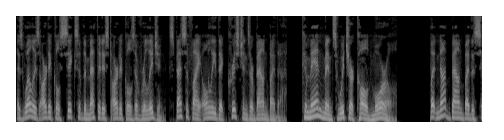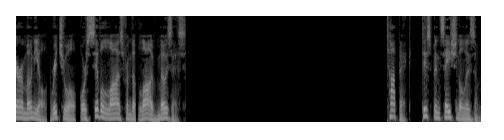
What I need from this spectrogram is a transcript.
as well as Article 6 of the Methodist Articles of Religion, specify only that Christians are bound by the "...commandments which are called moral." but not bound by the ceremonial, ritual, or civil laws from the Law of Moses. Dispensationalism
